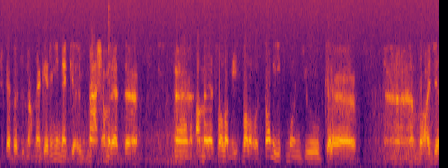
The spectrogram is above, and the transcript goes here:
csak ebből tudnak megérni. Mindenki más amellett, uh, amellett valami, valahol tanít mondjuk, uh, uh, vagy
